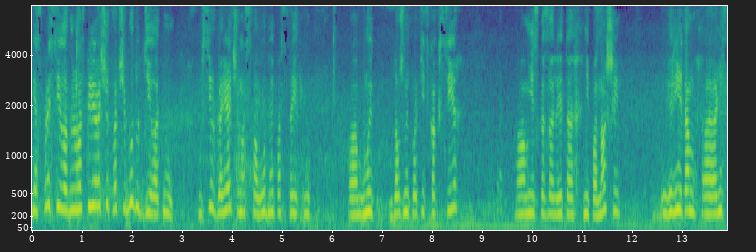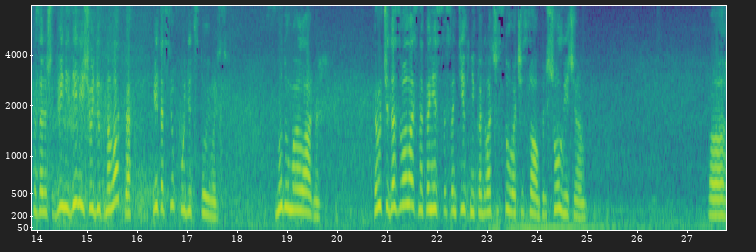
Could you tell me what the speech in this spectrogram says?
я спросила, говорю, у нас перерасчет вообще будут делать? Ну, у всех горячий, у нас холодный по стояку. А, мы должны платить, как все. А, мне сказали, это не по нашей Вернее, там э, они сказали, что две недели еще идет наладка, и это все входит в стоимость. Ну, думаю, ладно. Короче, дозвалась наконец-то сантехника 26 числа. Он пришел вечером. Э,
